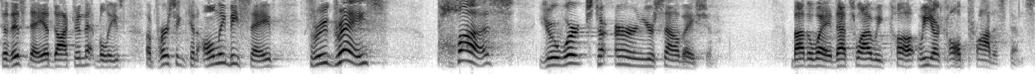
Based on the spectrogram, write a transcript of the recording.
to this day, a doctrine that believes a person can only be saved through grace plus your works to earn your salvation. By the way, that's why we call, we are called Protestants.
